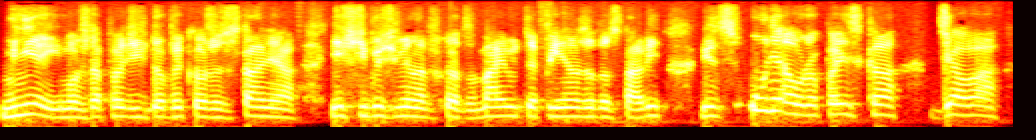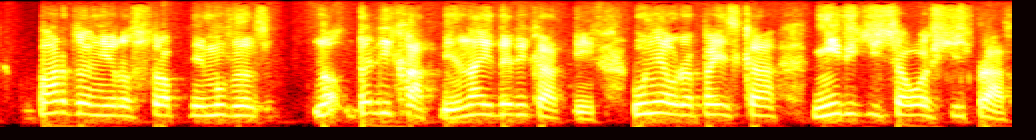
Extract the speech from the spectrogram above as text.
mniej, można powiedzieć, do wykorzystania, jeśli byśmy na przykład w maju te pieniądze dostali. Więc Unia Europejska działa bardzo nieroztropnie, mówiąc no delikatnie, najdelikatniej. Unia Europejska nie widzi całości spraw.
